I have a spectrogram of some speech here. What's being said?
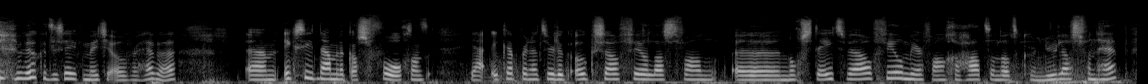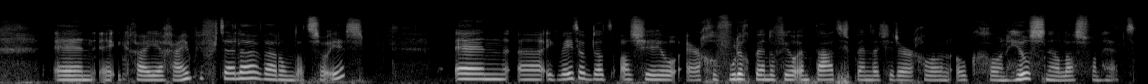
wil ik het dus even met je over hebben. ik zie het namelijk als volgt, want ja, ik heb er natuurlijk ook zelf veel last van. Uh, nog steeds wel. Veel meer van gehad dan dat ik er nu last van heb. En eh, ik ga je een geheimpje vertellen waarom dat zo is. En uh, ik weet ook dat als je heel erg gevoelig bent of heel empathisch bent, dat je er gewoon ook gewoon heel snel last van hebt.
